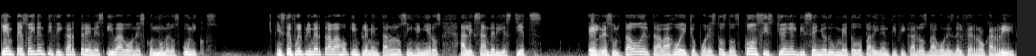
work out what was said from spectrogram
que empezó a identificar trenes y vagones con números únicos. Este fue el primer trabajo que implementaron los ingenieros Alexander y Stietz. El resultado del trabajo hecho por estos dos consistió en el diseño de un método para identificar los vagones del ferrocarril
